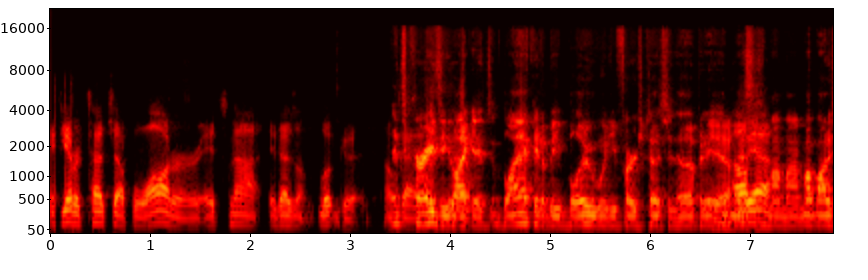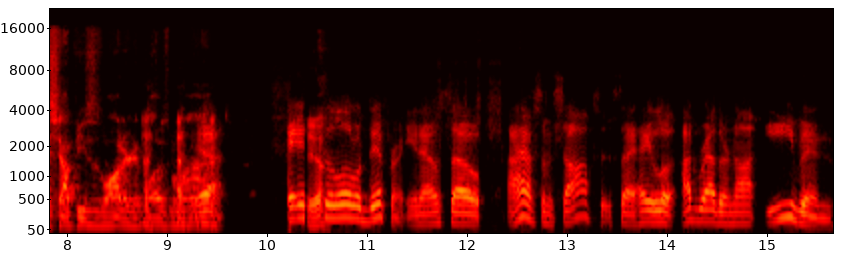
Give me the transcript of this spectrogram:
if you ever touch up water, it's not. It doesn't look good. It's crazy. So- Like it's black, it'll be blue when you first touch it up, and it, Yeah. it Oh, messes yeah. my mind. My body shop uses water, and it blows my mind. Yeah. It's Yep. a little different, you know. So I have some shops that say, "Hey, look, I'd rather not even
